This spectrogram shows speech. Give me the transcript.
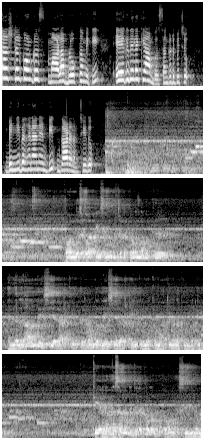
national Congress Mala block committee ഏകദിന ക്യാമ്പ് സംഘടിപ്പിച്ചു. ബെന്നി ബെഹനാൻ എം പി ഉദ്ഘാടനം ചെയ്തു. കോൺഗ്രസ് പാർട്ടിയെ സംബന്ധിച്ചിടത്തോളം നമുക്ക് എന്തെല്ലാം ദേശീയ രാഷ്ട്രീയത്തിലും അന്തർദേശീയ രാഷ്ട്രീയത്തിലും ഒക്കെ മാറ്റങ്ങളൊക്കെ നടക്കുന്നുണ്ടെങ്കിൽ കേരളത്തെ സംബന്ധിച്ചിടത്തോളം കോൺഗ്രസ് ഇന്നും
